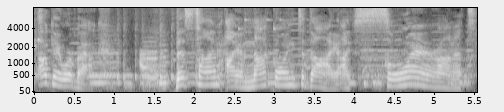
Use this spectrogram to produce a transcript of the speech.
Okay, we're back. This time I am not going to die, I swear on it.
